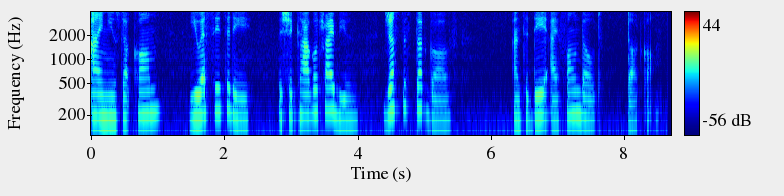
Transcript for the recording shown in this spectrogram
iNews.com, USA Today, the Chicago Tribune, Justice.gov, and today I found todayIfoundout.com.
